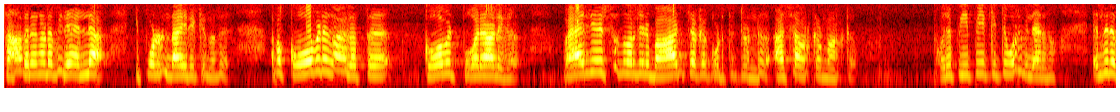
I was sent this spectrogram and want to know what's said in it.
സാധനങ്ങളുടെ വിലയല്ല ഇപ്പോൾ ഉണ്ടായിരിക്കുന്നത്. അപ്പോൾ കോവിഡ് കാലത്ത് കോവിഡ് പോരാളികൾ വാരിയേഴ്സ് എന്ന് പറഞ്ഞൊരു ബാഡ്ജൊക്കെ കൊടുത്തിട്ടുണ്ട് ആശാവർക്കർമാർക്ക്. ഒരു പി പി കിറ്റ് പോലും ഇല്ലായിരുന്നു. എന്തിന്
